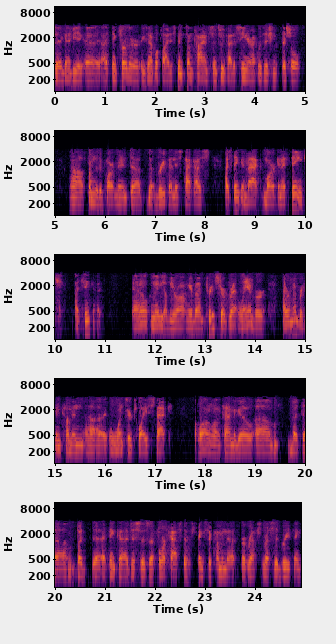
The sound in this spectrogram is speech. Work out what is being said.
uh, going to be, uh, I think, further exemplified. It's been some time since we've had a senior acquisition official uh, from the department brief on NISPPAC. I was, I was thinking back, Mark, and I think, I think, I, I don't, maybe I'll be wrong here, but I'm pretty sure Brett Lambert. I remember him coming once or twice back a long, long time ago. Um, but um, but uh, I think uh, just as a forecast of things to come in the rest, rest of the briefing.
